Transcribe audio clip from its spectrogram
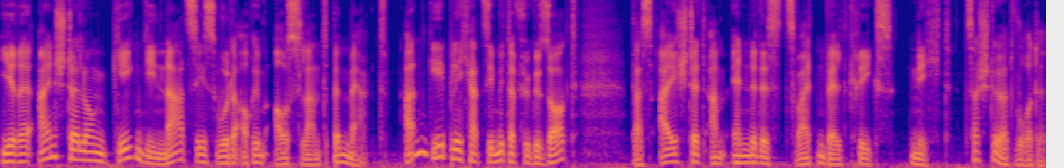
Ihre Einstellung gegen die Nazis wurde auch im Ausland bemerkt. Angeblich hat sie mit dafür gesorgt, dass Eichstätt am Ende des Zweiten Weltkriegs nicht zerstört wurde.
